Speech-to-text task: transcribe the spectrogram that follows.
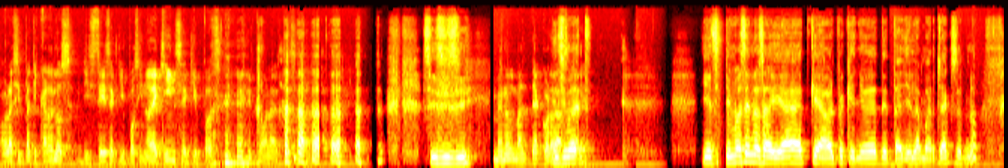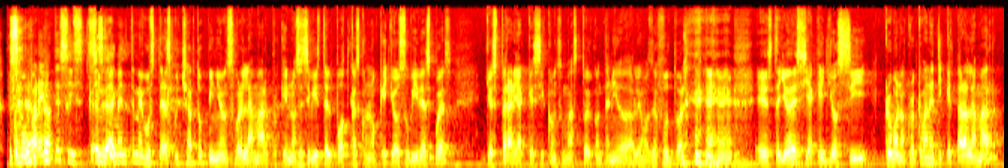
Ahora sí platicar de los 16 equipos y no de 15 equipos, como la sí, sí, sí. Menos mal te acordaste. Y encima se nos había quedado el pequeño detalle de Lamar Jackson, ¿no? Como paréntesis, simplemente me gustaría escuchar tu opinión sobre Lamar, porque no sé si viste el podcast con lo que yo subí después yo esperaría que sí consumas todo el contenido de Hablemos de Fútbol. este, yo decía que yo sí, creo, bueno, creo que van a etiquetar a la mar.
